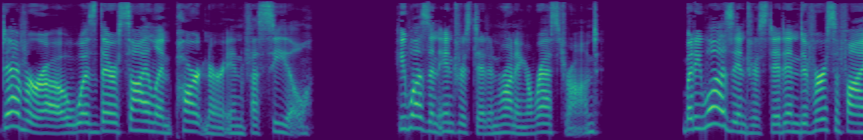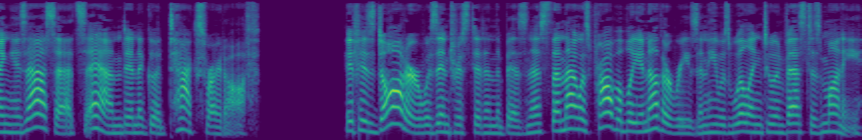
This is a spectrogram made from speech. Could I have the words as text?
Devereaux was their silent partner in Facile. He wasn't interested in running a restaurant, but he was interested in diversifying his assets and in a good tax write off. If his daughter was interested in the business, then that was probably another reason he was willing to invest his money.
